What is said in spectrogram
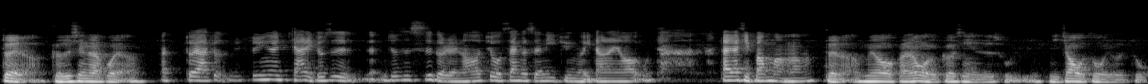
对啊，可是现在会啊，啊，对啊，就就因为家里就是就是四个人，然后就三个生力军而已，当然要 大家一起帮忙啊。对了，没有，反正我的个性也是属于你叫我做我就会做，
